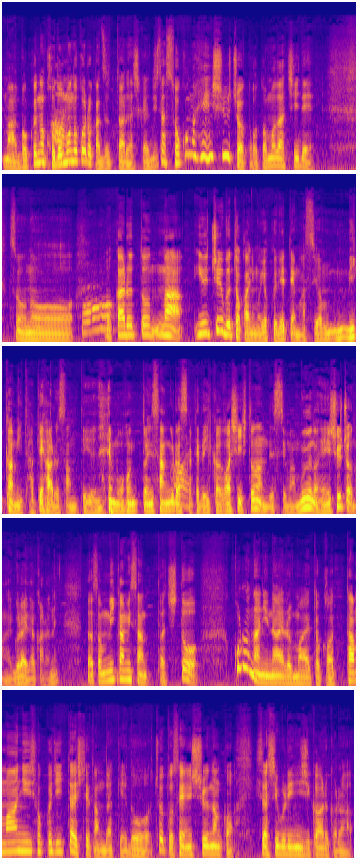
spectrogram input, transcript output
まあ僕の子供の頃からずっとあるんですけど、実はそこの編集長とお友達でそのオカルトまあ YouTube とかにもよく出てますよ。三上竹春さんっていうね もう本当にサングラスかけてい。かがわしい人なんですよ、まあ、ムーの編集長なぐらいだからね。だその三上さんたちとコロナになる前とかたまに食事行ったりしてたんだけどちょっと先週なんか久しぶりに時間あるから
